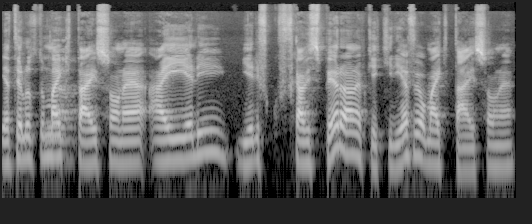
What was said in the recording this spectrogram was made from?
Ia ter luta do Mike Tyson, né? Aí ele, e ele ficava esperando, né? Porque queria ver o Mike Tyson, né?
